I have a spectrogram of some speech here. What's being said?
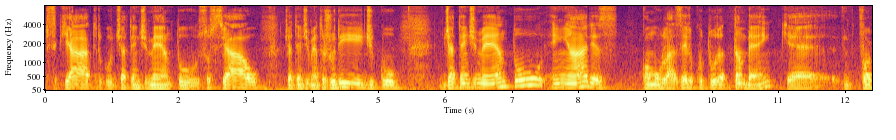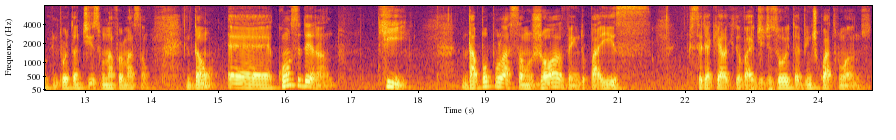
psiquiátrico, de atendimento social, de atendimento jurídico, de atendimento em áreas como lazer e cultura também, que é importantíssimo na formação. Então, é, considerando que da população jovem do país, que seria aquela que vai de 18 a 24 anos,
